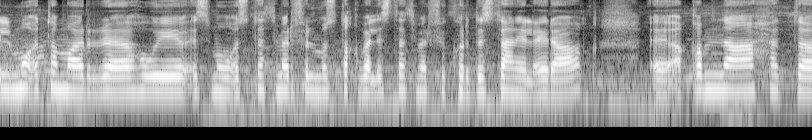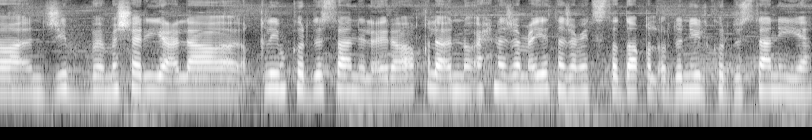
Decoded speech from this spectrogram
المؤتمر هو اسمه استثمر في المستقبل استثمر في كردستان العراق. أقمنا حتى نجيب مشاريع لإقليم كردستان العراق لأنه إحنا جمعيتنا جمعية الصداقة الأردنية الكردستانية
